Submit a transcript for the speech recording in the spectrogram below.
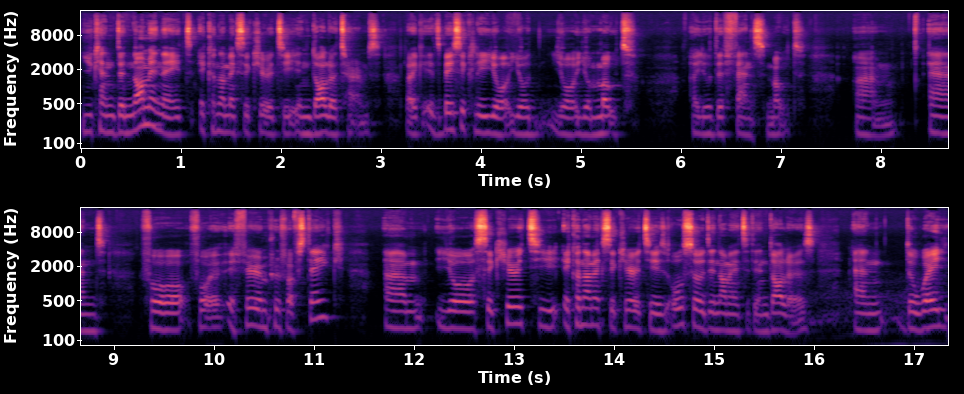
you can denominate economic security in dollar terms. Like it's basically your your your your moat, uh, your defense moat. Um, and for for Ethereum proof of stake, um, your security, economic security, is also denominated in dollars. And the way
